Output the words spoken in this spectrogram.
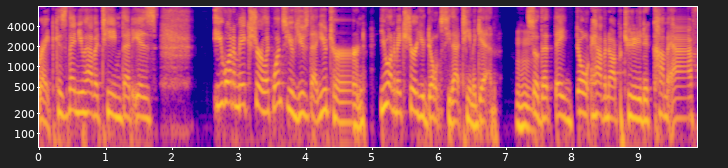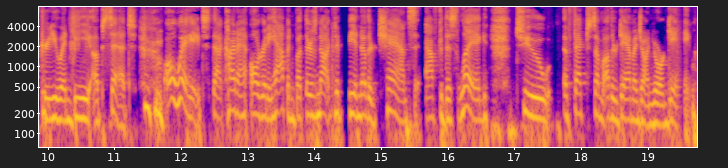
Right. Because then you have a team that is you want to make sure, like once you've used that U-turn, you want to make sure you don't see that team again mm-hmm. so that they don't have an opportunity to come after you and be upset. oh, wait, that kind of already happened, but there's not going to be another chance after this leg to affect some other damage on your game.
